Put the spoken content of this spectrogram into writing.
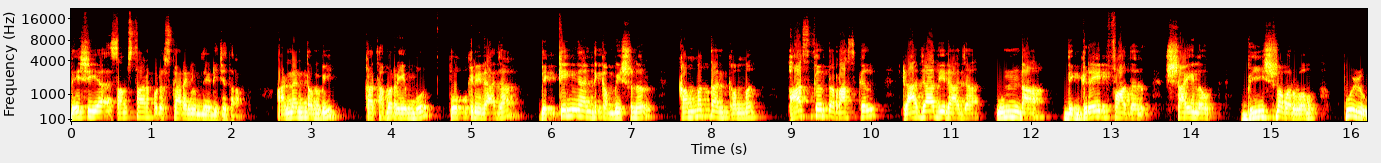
ദേശീയ സംസ്ഥാന പുരസ്കാരങ്ങളും നേടി ചിത്രം. അണ്ണൻ തമ്പി കഥ പറയുമ്പോൾ Pokkiri Raja the king and commissioner Kammath and Kammath Bhaskar the rascal Rajadhi Raja Unda the great father Shylock Bheeshmaparvam Puzhu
